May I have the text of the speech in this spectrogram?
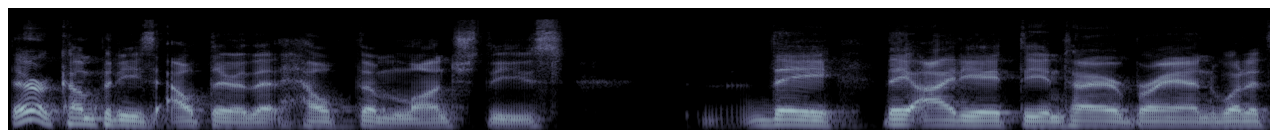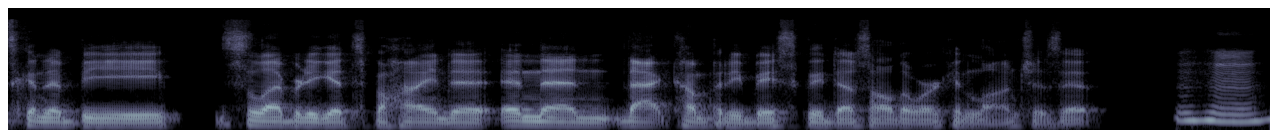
there are companies out there that help them launch these. They they ideate the entire brand, what it's going to be, celebrity gets behind it, and then that company basically does all the work and launches it. Mm-hmm.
